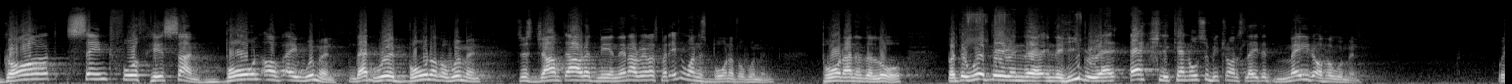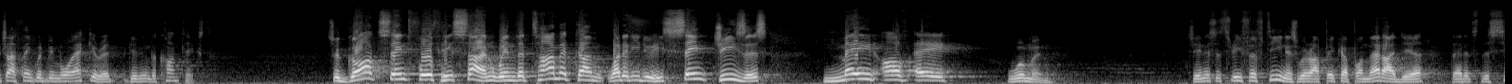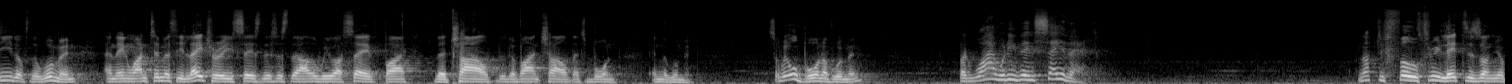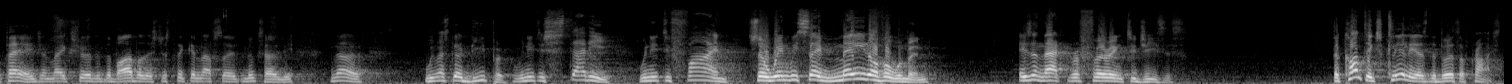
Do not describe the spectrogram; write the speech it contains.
God sent forth his son, born of a woman. That word, born of a woman, just jumped out at me, and then I realized, but everyone is born of a woman, born under the law. But the word there in the, in the Hebrew actually can also be translated made of a woman, which I think would be more accurate given the context. So God sent forth his son when the time had come. What did he do? He sent Jesus made of a woman. Genesis 3:15 is where I pick up on that idea that it's the seed of the woman and then 1 Timothy later he says this is how we are saved by the child the divine child that's born in the woman. So we're all born of women. But why would he then say that? Not to fill three letters on your page and make sure that the Bible is just thick enough so it looks holy. No, we must go deeper. We need to study. We need to find. So when we say made of a woman, isn't that referring to Jesus? The context clearly is the birth of Christ.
